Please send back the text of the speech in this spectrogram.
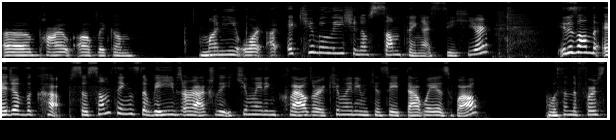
uh, pile of like um money or accumulation of something I see here. It is on the edge of the cup. So some things, the waves are actually accumulating, clouds are accumulating. We can say it that way as well. Within the first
